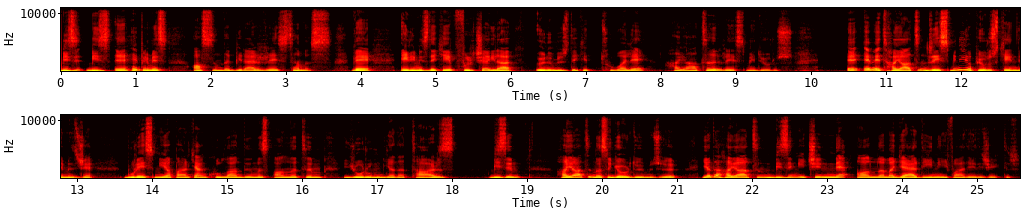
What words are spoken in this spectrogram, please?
Biz biz e, hepimiz aslında birer ressamız ve elimizdeki fırçayla önümüzdeki tuvale hayatı resmediyoruz. E, evet hayatın resmini yapıyoruz kendimizce. Bu resmi yaparken kullandığımız anlatım, yorum ya da tarz bizim hayatı nasıl gördüğümüzü ya da hayatın bizim için ne anlama geldiğini ifade edecektir.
